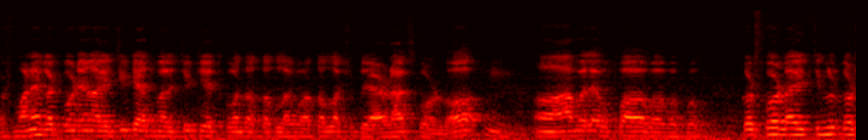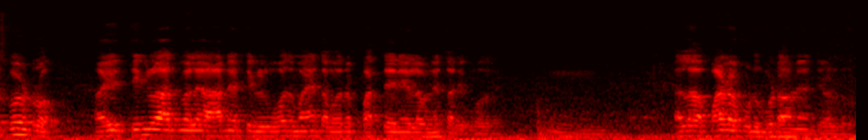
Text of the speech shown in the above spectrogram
ಅಷ್ಟು ಮನೆ ಕಟ್ಕೊಂಡು ಏನೋ ಐದು ಚೀಟಿ ಆದ್ಮೇಲೆ ಚೀಟಿ ಎತ್ಕೊಂಡು ಹತ್ತು ಲಕ್ಷ ಹತ್ತು ಲಕ್ಷ ಎರಡು ಹಾಕ್ಸ್ಕೊಂಡು ಆಮೇಲೆ ಕಟ್ಸ್ಕೊಂಡು ಐದು ತಿಂಗಳು ಕಟ್ಸ್ಕೊಂಡ್ರು. ಐದು ತಿಂಗಳು ಆದ್ಮೇಲೆ ಆರನೇ ತಿಂಗಳು ಹೋದ ಮನೆ ತಗೋದ್ರೆ ಪತ್ತೇನೇ ಇಲ್ಲ ಒಂದೇ ತಾರೀಕು ಹೋದ್ರೆ. ಎಲ್ಲ ಪಾಠ ಕೊಟ್ಬಿಟ್ಟವನೆ ಅಂತ ಹೇಳಿದ್ರು.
